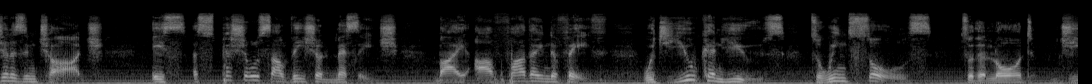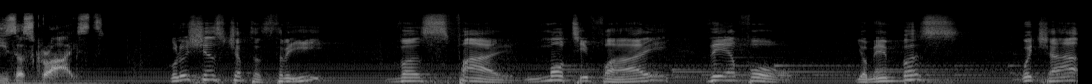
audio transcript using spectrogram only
evangelism charge is a special salvation message by our Father in the faith, which you can use to win souls to the Lord Jesus Christ. Colossians chapter 3, verse 5. Mortify, therefore, your members which are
